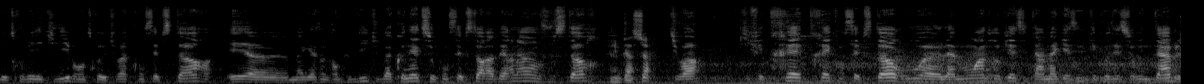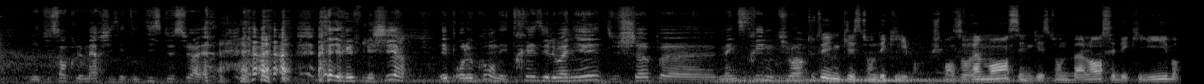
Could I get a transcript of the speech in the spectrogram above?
de trouver l'équilibre entre tu vois concept store et euh, magasin grand public. Tu dois connaître ce concept store à Berlin, Vous Store. Bien sûr. tu vois, qui fait très très concept store où euh, la moindre pièce c'était un magazine qui est posé sur une table, mais tu sens que le merch ils étaient 10 dessus à, à y réfléchir. Et pour le coup, on est très éloigné du shop euh, mainstream, tu vois. Tout est une question d'équilibre. Je pense vraiment, c'est une question de balance et d'équilibre.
